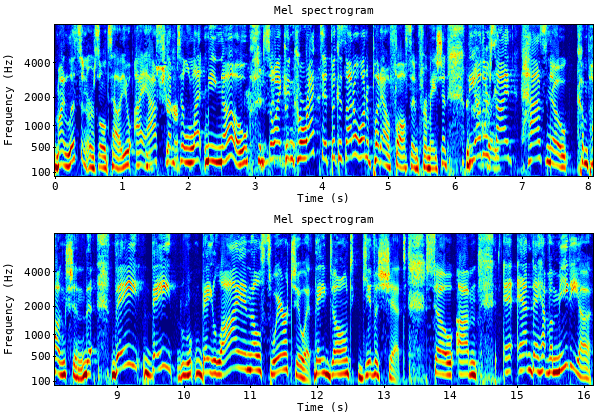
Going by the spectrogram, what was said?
my listeners will tell you, I ask sure. them to let me know so I can correct it because I don't want to put out false information. The exactly. other side has no compunction. They they they lie and they'll swear to it. They don't give a shit. So um, and they have a media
